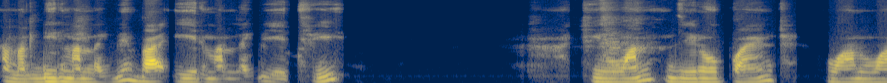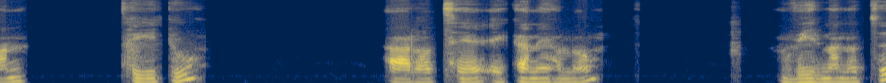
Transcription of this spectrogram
আমার ডির মান লাগবে বা এর মান লাগবে A three Q one zero point one one three two আর হচ্ছে এখানে হলো ভির মান হচ্ছে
